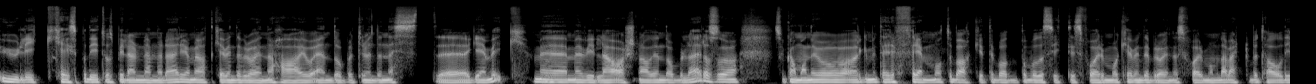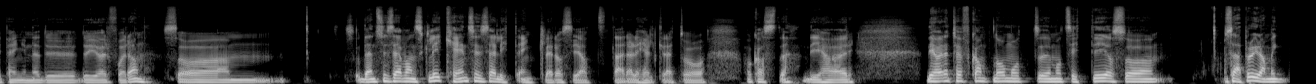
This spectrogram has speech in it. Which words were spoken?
ulik case på de to spillerne du nevner der, i og med at Kevin De Bruyne har jo en dobbeltrunde neste gameweek, med, med Villa og Arsenal i en dobbel der. Og så, så kan man jo argumentere frem og tilbake til både, på både Citys form og Kevin De Bruynes form, om det er verdt å betale de pengene du, du gjør foran. Så, um, så den syns jeg er vanskelig. Kane syns jeg er litt enklere å si at der er det helt greit å, å kaste. De har, de har en tøff kamp nå mot, mot City, og så så er programmet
